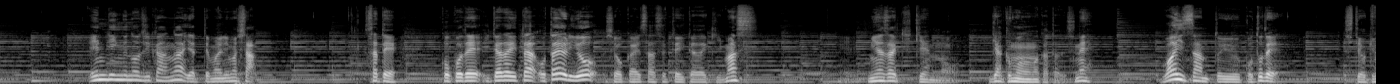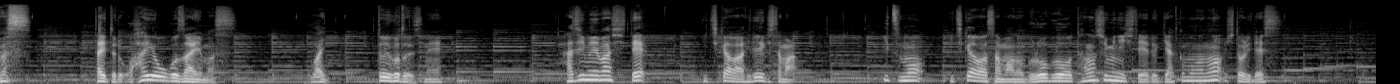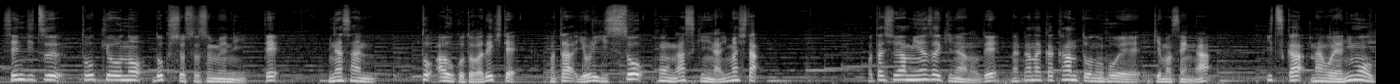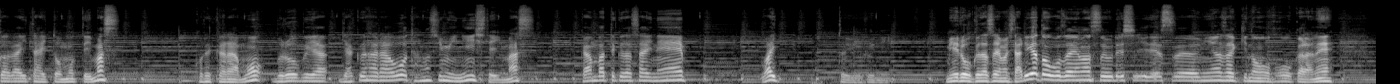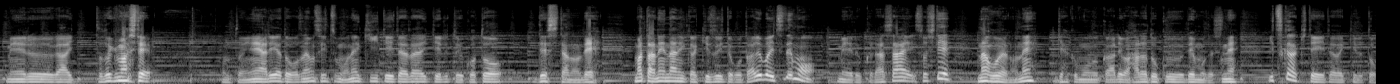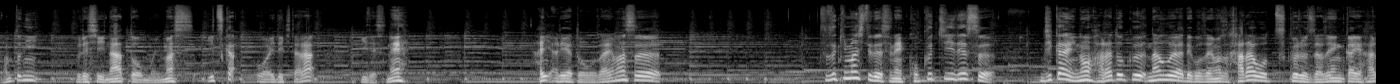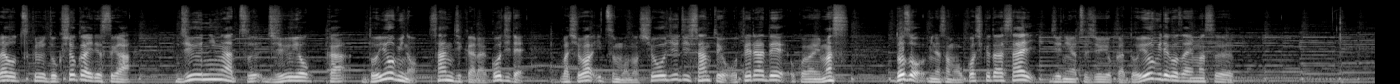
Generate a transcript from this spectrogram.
エンディングの時間がやってまいりました。さてここでいただいたお便りを紹介させていただきます、えー、宮崎県の逆物の方ですね。Y さんということでしておきます。タイトルおはようございます。Y ということですね。はじめまして市川秀幸様。いつも市川様のブログを楽しみにしている逆物の一人です。先日東京の読書すすめに行って皆さんと会うことができてまたより一層本が好きになりました。私は宮崎なのでなかなか関東の方へ行けませんがいつか名古屋にも伺いたいと思っています。これからもブログや逆腹を楽しみにしています。頑張ってくださいね。わいというふうにメールをくださいましたありがとうございます。嬉しいです。宮崎の方からねメールが届きまして本当にねありがとうございます。いつもね聞いていただいているということでしたのでまたね何か気づいたことあればいつでもメールください。そして名古屋のね逆物かあるいは原読でもですねいつか来ていただけると本当に嬉しいなと思います。いつかお会いできたらいいですね。はいありがとうございます。続きましてですね告知です。次回の原読名古屋でございます腹を作る座禅会腹を作る読書会ですが12月14日土曜日の3時から5時で場所はいつもの小樹寺さんというお寺で行います。どうぞ皆様お越しください。12月14日土曜日でございます。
